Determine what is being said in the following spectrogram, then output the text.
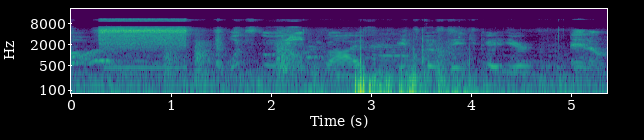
What's going on, guys? It's just HK here, and um,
